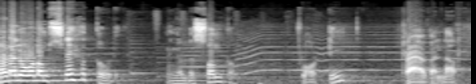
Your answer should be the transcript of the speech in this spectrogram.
കടലോളം സ്നേഹത്തോടെ നിങ്ങളുടെ സ്വന്തം ഫ്ലോട്ടിംഗ് ട്രാവലർ.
